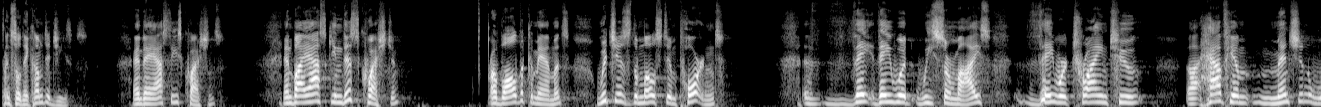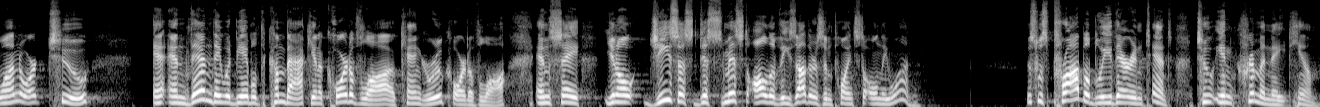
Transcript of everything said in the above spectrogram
And so they come to Jesus and they ask these questions. And by asking this question, of all the commandments, which is the most important, they, they would, we surmise, they were trying to uh, have him mention one or two and, and then they would be able to come back in a court of law, a kangaroo court of law, and say, you know, Jesus dismissed all of these others and points to only one. This was probably their intent to incriminate him.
